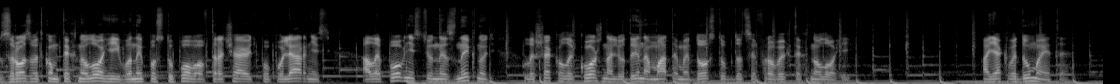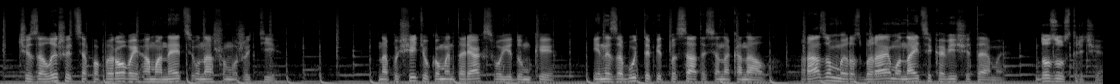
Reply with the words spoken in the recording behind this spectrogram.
З розвитком технологій вони поступово втрачають популярність, але повністю не зникнуть лише коли кожна людина матиме доступ до цифрових технологій. А як ви думаєте, чи залишиться паперовий гаманець у нашому житті? Напишіть у коментарях свої думки і не забудьте підписатися на канал. Разом ми розбираємо найцікавіші теми. До зустрічі!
